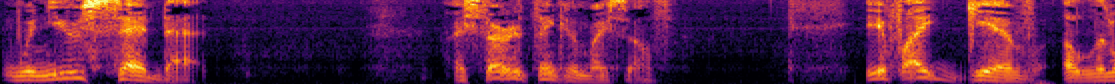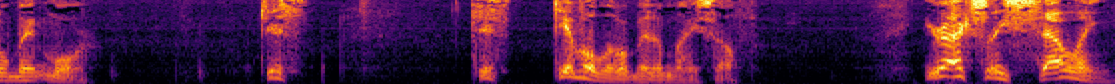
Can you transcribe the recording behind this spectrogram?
when you said that, I started thinking to myself, if I give a little bit more, just, just give a little bit of myself. You're actually selling,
